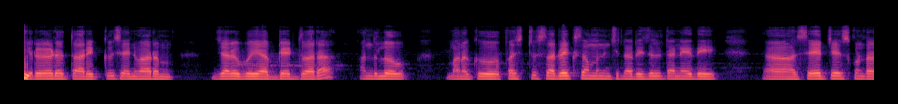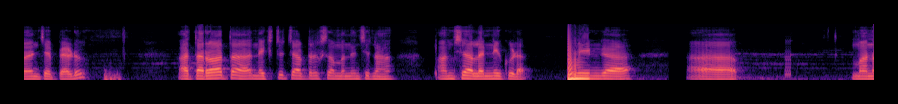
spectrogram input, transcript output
ఇరవై ఏడో తారీఖు శనివారం జరగబోయే అప్డేట్ ద్వారా అందులో మనకు ఫస్ట్ సర్వేకి సంబంధించిన రిజల్ట్ అనేది షేర్ చేసుకుంటానని చెప్పాడు. ఆ తర్వాత నెక్స్ట్ చాప్టర్కి సంబంధించిన అంశాలన్నీ కూడా మెయిన్గా మన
